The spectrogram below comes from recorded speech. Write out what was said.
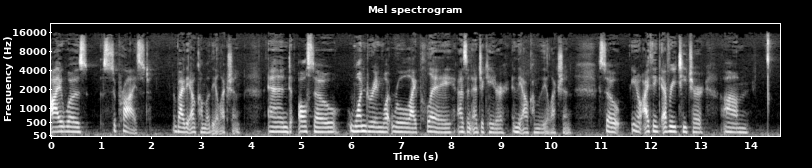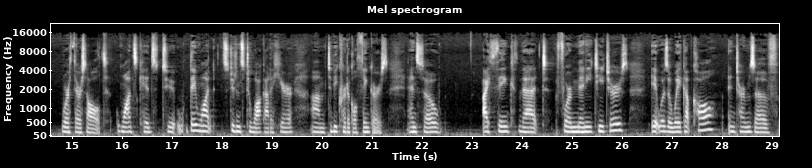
I was surprised by the outcome of the election and also wondering what role I play as an educator in the outcome of the election. So, you know, I think every teacher um, worth their salt wants kids to, they want students to walk out of here um, to be critical thinkers. And so I think that for many teachers, it was a wake up call in terms of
